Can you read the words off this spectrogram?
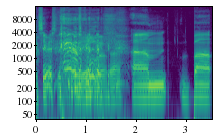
seriously. cool, Um, but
